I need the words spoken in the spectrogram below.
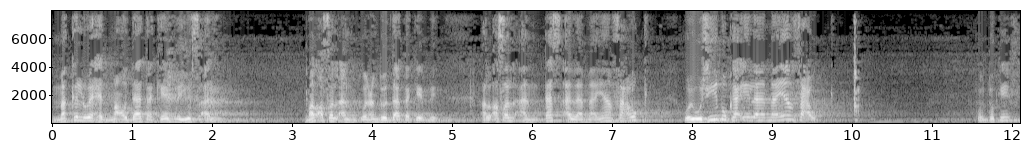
ما كل واحد معه داتا كاملة يسأل. ما الأصل أن يكون عنده داتا كاملة؟ الأصل أن تسأل ما ينفعك ويجيبك إلى ما ينفعك. فهمتوا كيف؟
